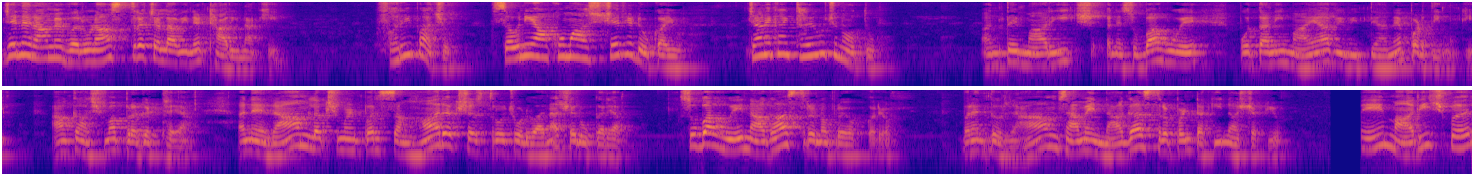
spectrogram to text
જેને રામે વરુણાસ્ત્ર ચલાવીને ઠારી નાખી. ફરી પાછો સૌની આંખોમાં આશ્ચર્ય ડોકાયું. જાણે કાંઈ થયું જ નહોતું. અંતે મારીચ અને સુબાહુએ પોતાની માયાવી વિદ્યાને પડતી મૂકી. આકાશમાં પ્રગટ થયા. અને રામ લક્ષ્મણ પર સંહારક શસ્ત્રો છોડવાના શરૂ કર્યા. સુબાહુએ નાગાસ્ત્રનો પ્રયોગ કર્યો. પરંતુ રામ સામે નાગાસ્ત્ર પણ ટકી ન શક્યું. એ મારીચ પર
